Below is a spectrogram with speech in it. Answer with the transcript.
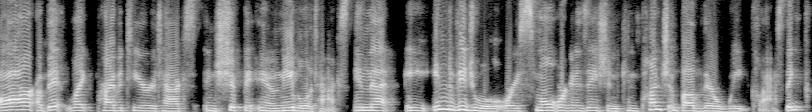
are a bit like privateer attacks and shipping, you know, naval attacks in that a individual or a small organization can punch above their weight class. Think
